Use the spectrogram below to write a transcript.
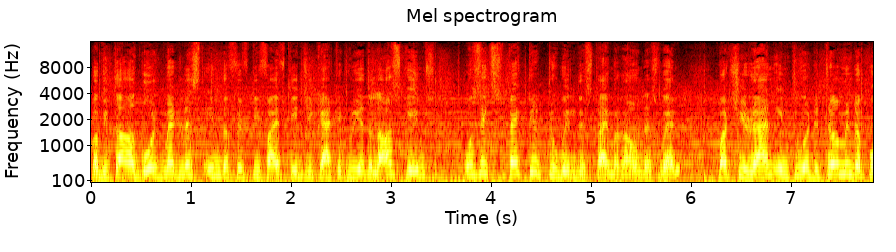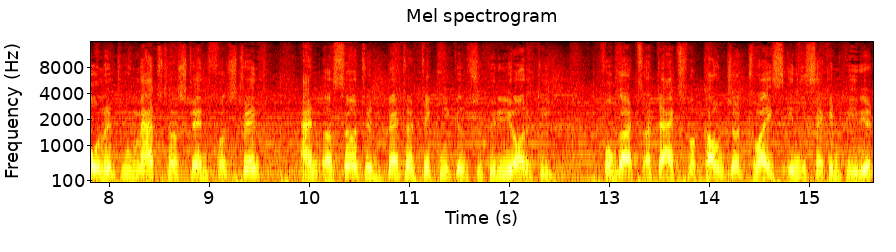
Babita, a gold medalist in the 55 kg category at the last games, was expected to win this time around as well but she ran into a determined opponent who matched her strength for strength and asserted better technical superiority. Phogat's attacks were countered twice in the second period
